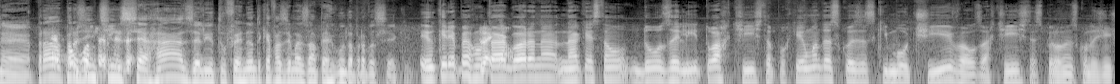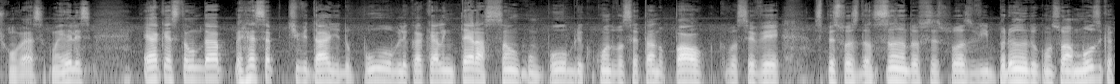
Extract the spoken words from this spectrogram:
É, para é a gente fizer... encerrar, Zelito, o Fernando quer fazer mais uma pergunta para você aqui. Eu queria perguntar Legal. agora na, na, questão do Zelito artista, porque uma das coisas que motiva os artistas, pelo menos quando a gente conversa com eles, é a questão da receptividade do público, aquela interação com o público, quando você está no palco, que você vê as pessoas dançando, as pessoas vibrando com sua música.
